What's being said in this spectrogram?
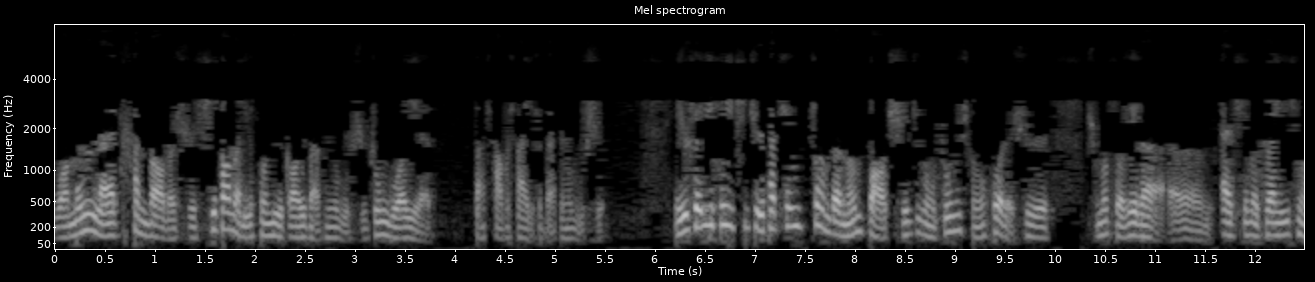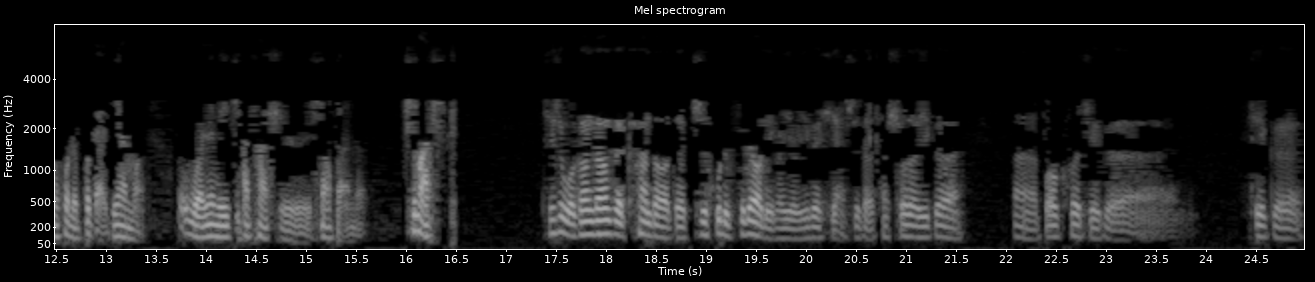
我们来看到的是西方的离婚率高于百分之五十，中国也大差不差也是百分之五十。也就是说，一夫一妻制它真正的能保持这种忠诚或者是什么所谓的呃爱情的专一性或者不改变吗？我认为恰恰是相反的，起码。其实我刚刚在看到的知乎的资料里面有一个显示的，他说了一个呃，包括这个这个。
